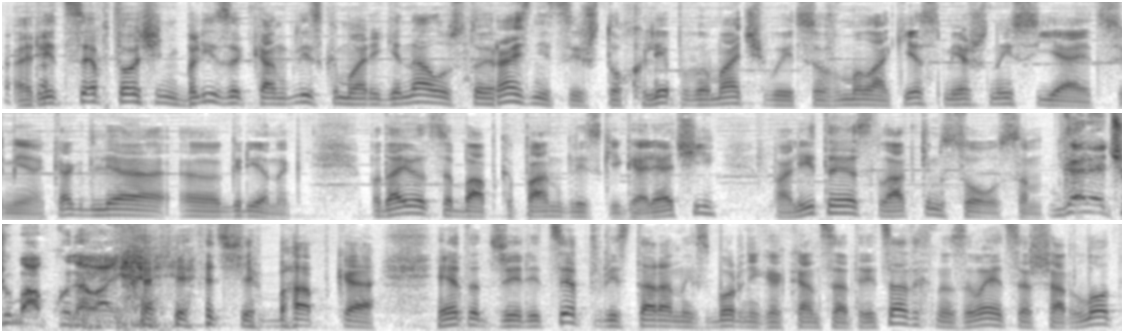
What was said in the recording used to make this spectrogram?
Рецепт очень близок к английскому оригиналу с той разницей, что хлеб вымачивается в молоке, смешанной с яйцами, как для э, гренок. Подается бабка по-английски горячий, политая сладким соусом. Горячую бабку давай. Горячая бабка. Этот же рецепт в ресторанных сборниках конца 30-х называется «Шарлот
